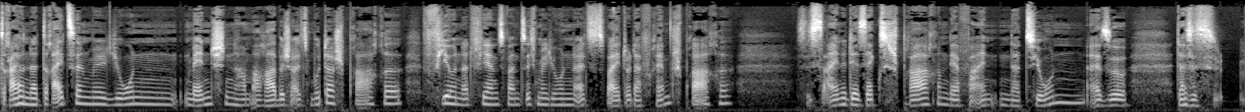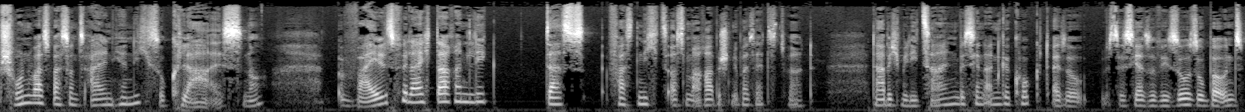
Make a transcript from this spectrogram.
313 Millionen Menschen haben Arabisch als Muttersprache, 424 Millionen als Zweit- oder Fremdsprache. Es ist eine der sechs Sprachen der Vereinten Nationen. Also das ist schon was, was uns allen hier nicht so klar ist, ne? Weil es vielleicht daran liegt, dass fast nichts aus dem Arabischen übersetzt wird. Da habe ich mir die Zahlen ein bisschen angeguckt. Also es ist ja sowieso so bei uns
